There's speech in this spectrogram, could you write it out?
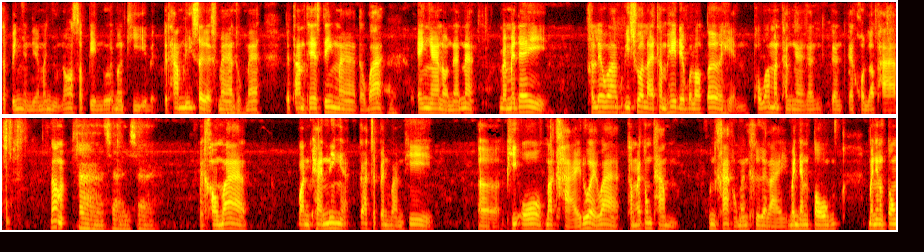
sprint อย่างเดียวมันอยู่นอก sprint ด้วยบางทีไปทำ research มาถูกไหมไปทำ testing มา แต่ว่าไอ้งานเหล่านั้นน่ะ มันไม่ได้เขาเรียกว่า visualize ทำให้ developer เห็น เพราะว่ามันทำงานกันกันกันคนละ partนอกอ่าใช่ใช่หมายความว่าวันแพนนิ่งอะก็จะเป็นวันที่เอ่อ PO มาขายด้วยว่าทำไมต้องทำคุณค่าของมันคืออะไร มันยังตรง มันยังตรง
